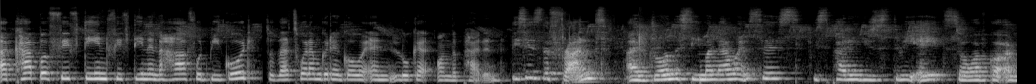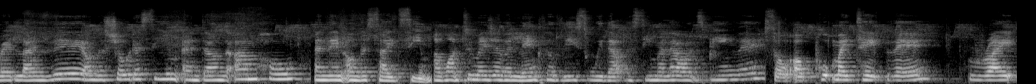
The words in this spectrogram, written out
a cup of 15, 15 and a half would be good. So that's what I'm gonna go and look at on the pattern. This is the front. I've drawn the seam allowances. This pattern uses 3 8 so I've got a red line there on the shoulder seam and down the armhole and then on the side seam. I want to measure the length of this without the seam allowance being there. So I'll put my tape there right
